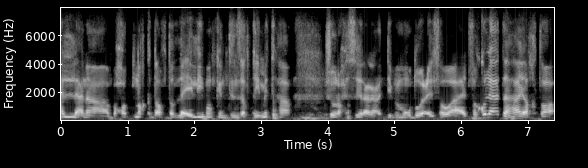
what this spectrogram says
هل أنا بحط نقد أفضل لإلي؟ ممكن تنزل قيمتها. شو راح يصير؟ أنا عندي بموضوع الفوائد. فكلها هاي أخطاء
